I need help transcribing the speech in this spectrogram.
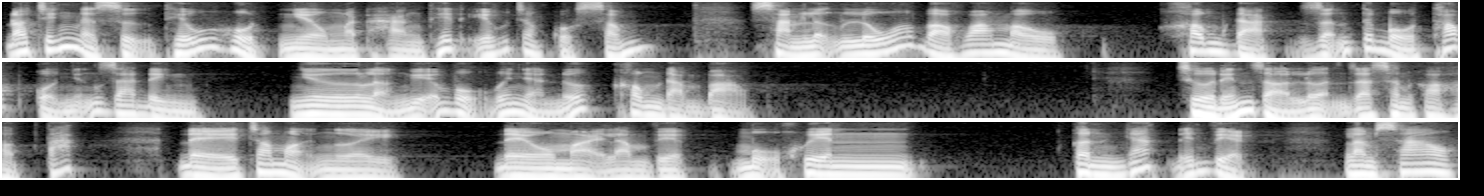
Đó chính là sự thiếu hụt nhiều mặt hàng thiết yếu trong cuộc sống. Sản lượng lúa và hoa màu không đạt dẫn tới bổ thóc của những gia đình như là nghĩa vụ với nhà nước không đảm bảo. Chưa đến giờ lượn ra sân kho hợp tác để cho mọi người đều mải làm việc. Mụ khuyên cân nhắc đến việc làm sao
